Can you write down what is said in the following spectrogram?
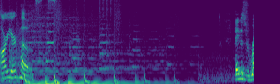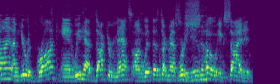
are your hosts. Hey, this is Ryan. I'm here with Brock, and we have Dr. Matz on with us. Dr. Matz, we're We so excited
